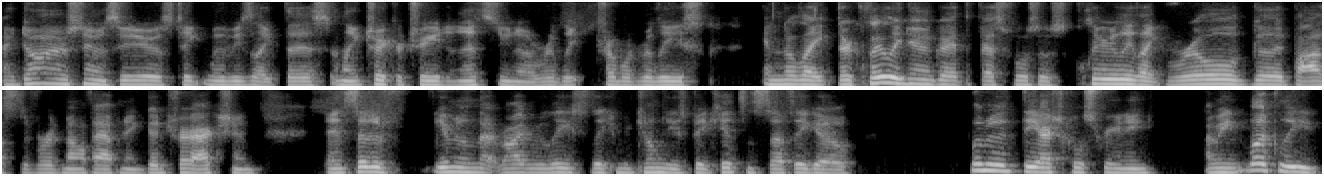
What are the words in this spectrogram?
I don't understand when studios take movies like this and like Trick or Treat and it's you know really troubled release and they're like they're clearly doing great at the festival, so it's clearly like real good positive word of mouth happening, good traction. And instead of giving them that wide release, so they can become these big hits and stuff. They go limited theatrical screening. I mean, luckily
